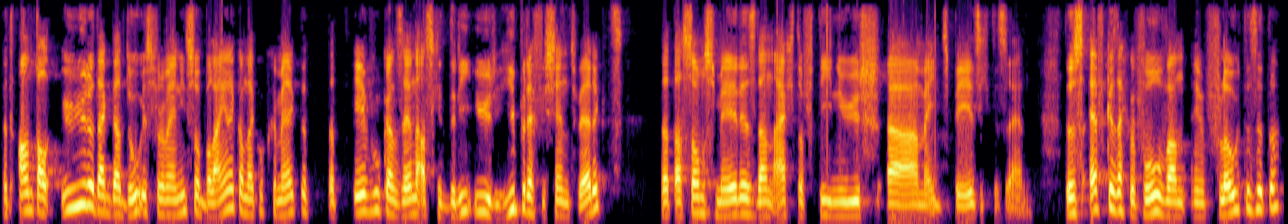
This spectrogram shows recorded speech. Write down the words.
Het aantal uren dat ik dat doe is voor mij niet zo belangrijk, omdat ik ook gemerkt heb dat het even goed kan zijn dat als je drie uur hyper-efficiënt werkt, dat dat soms meer is dan acht of tien uur uh, met iets bezig te zijn. Dus even dat gevoel van in flow te zitten.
